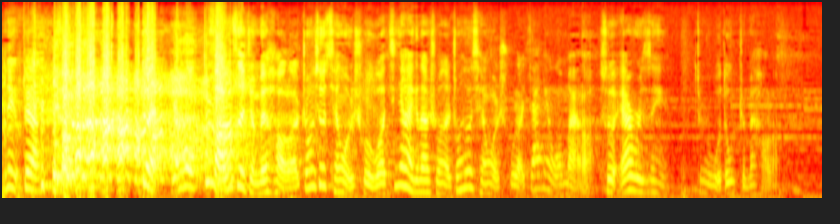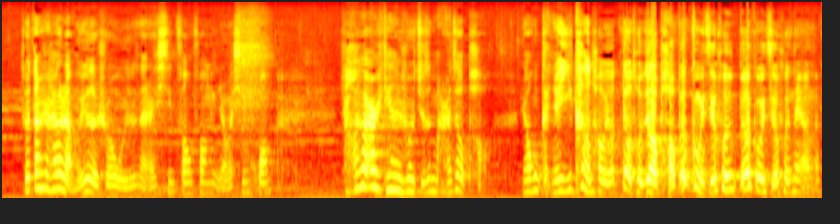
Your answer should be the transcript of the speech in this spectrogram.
那个对啊，对，然后 房子准备好了，装修钱我出了，我今天还跟他说呢，装修钱我出了，家电我买了，所有 everything 就是我都准备好了。就当时还有两个月的时候，我就在那心慌慌，你知道吗？心慌。然后还有二十天的时候，觉得马上就要跑，然后我感觉一看到他，我要掉头就要跑，不要跟我结婚，不要跟我结婚那样的，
